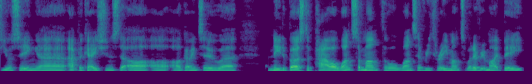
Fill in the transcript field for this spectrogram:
you're seeing uh, applications that are, are, are going to uh, need a burst of power once a month or once every three months, whatever it might be.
